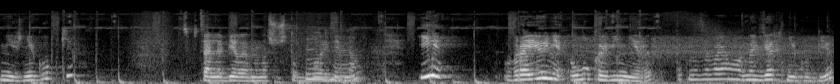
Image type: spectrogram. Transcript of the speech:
нижней губки. Специально белое наношу, чтобы было видно. И в районе лука Венеры, так называемого, на верхней губе,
